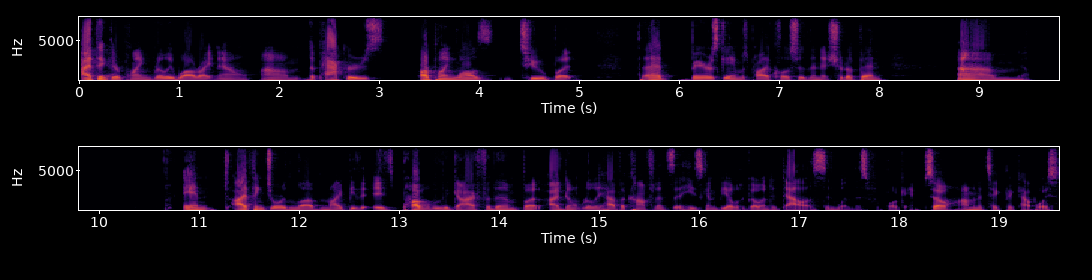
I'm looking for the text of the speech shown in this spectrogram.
I think Yeah. they're playing really well right now. Um, the Packers are playing well as- too, but that Bears game was probably closer than it should have been. Um, Yeah. And I think Jordan Love might be the, is probably the guy for them, but I don't really have the confidence that he's going to be able to go into Dallas and win this football game. So I'm going to take the Cowboys.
